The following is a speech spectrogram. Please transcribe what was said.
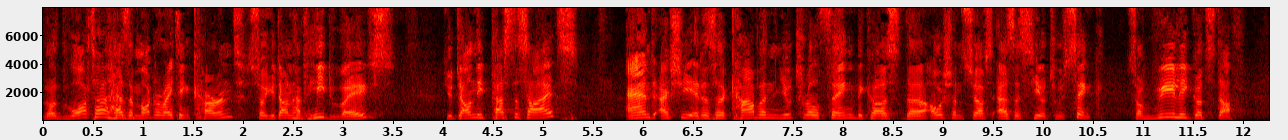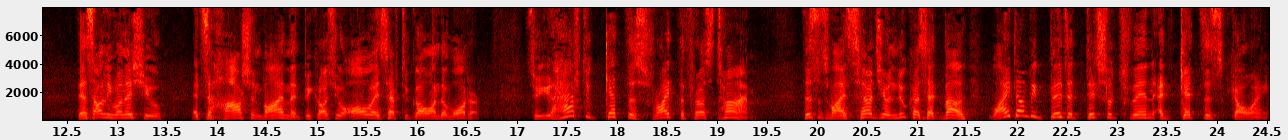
The water has a moderating current, so you don't have heat waves. You don't need pesticides. And actually, it is a carbon neutral thing because the ocean serves as a CO2 sink. So really good stuff. There's only one issue. It's a harsh environment because you always have to go underwater. So you have to get this right the first time. This is why Sergio and Luca said, well, why don't we build a digital twin and get this going?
